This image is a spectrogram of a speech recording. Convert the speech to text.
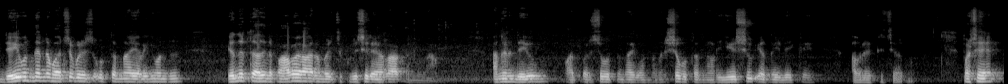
ദൈവം തന്നെ വർഷപരിശുദ്ധനായി ഇറങ്ങി വന്ന് എന്നിട്ട് അതിന്റെ പാപകാരം വെച്ച് കുരിശിലേറാം എന്നതാണ്. അങ്ങനെ ദൈവം പരിശുദ്ധനായി വന്ന മനുഷ്യപുത്രനാണ് യേശു എന്നതിലേക്ക് അവർ എത്തിച്ചേർന്നു. പക്ഷേ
